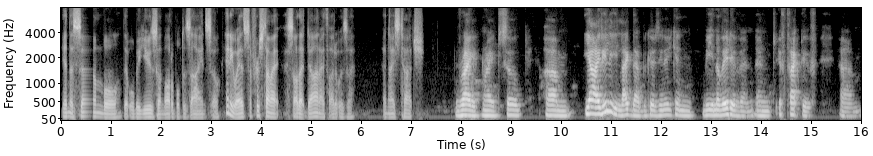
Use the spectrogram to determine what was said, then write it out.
in the symbol that will be used on multiple designs. So anyway, that's the first time I saw that done. I thought it was a, a nice touch. Right, right. So um, yeah, I really like that because you know you can be innovative and and effective um,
